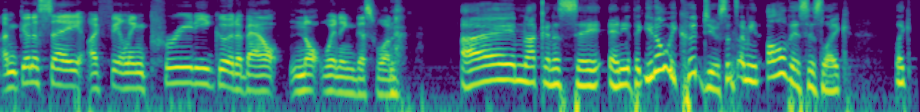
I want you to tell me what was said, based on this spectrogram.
I'm gonna say I'm feeling pretty good about not winning this one. I'm not going to say anything. You know what we could do since I mean all this is like like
